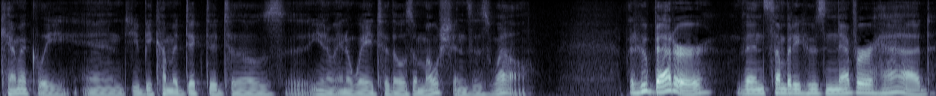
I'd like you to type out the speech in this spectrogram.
chemically and you become addicted to those uh, you know in a way to those emotions as well but who better than somebody who's never had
